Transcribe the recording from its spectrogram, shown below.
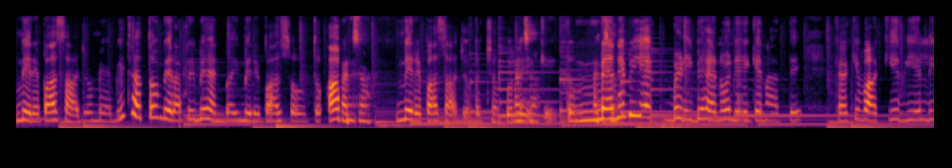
میرے پاس آ جاؤ میں بھی چاہتا ہوں میرا کوئی بہن بھائی میرے پاس ہو تو آپ اچھا۔ میرے پاس آ جاؤ بچوں کو لے اچھا۔ کے تو میں اچھا۔ نے بھی ایک بڑی بہن ہونے کے ناطے کہا کہ واقعی ریئلی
